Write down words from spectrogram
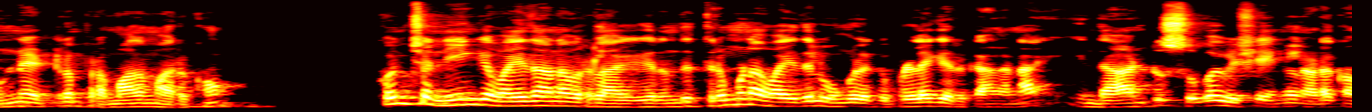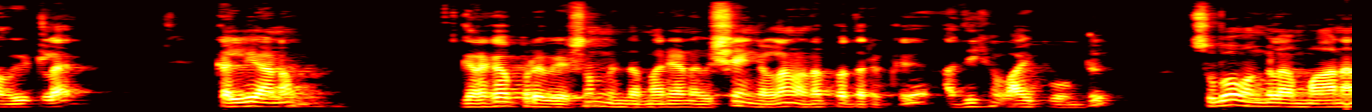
முன்னேற்றம் பிரமாதமாக இருக்கும். கொஞ்சம் நீங்கள் வயதானவர்களாக இருந்து திருமண வயதில் உங்களுக்கு பிள்ளைங்க இருக்காங்கன்னா இந்த ஆண்டு சுப விஷயங்கள் நடக்கும் வீட்டில் கல்யாணம் கிரகப்பிரவேசம் இந்த மாதிரியான விஷயங்கள்லாம் நடப்பதற்கு அதிக வாய்ப்பு உண்டு. சுபமங்கலமான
